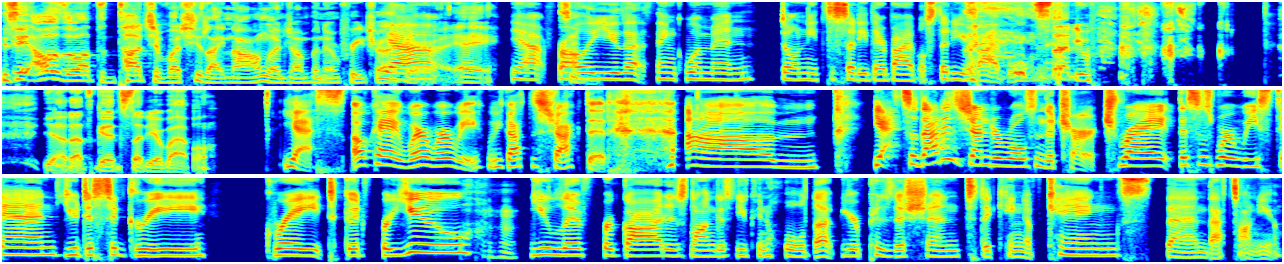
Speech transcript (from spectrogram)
You see, I was about to touch it, but she's like, "No, I'm going to jump in and preach right Yeah. here." Hey, Yeah, for See- all of you that think women don't need to study their Bible, study your Bible. study. your- yeah, that's good. Study your Bible. yes. Okay, where were we? We got distracted. um yeah, so that is gender roles in the church, right? This is where we stand. You disagree. Great, good for you. Mhm. You live for God as long as you can hold up your position to the King of Kings, then that's on you.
